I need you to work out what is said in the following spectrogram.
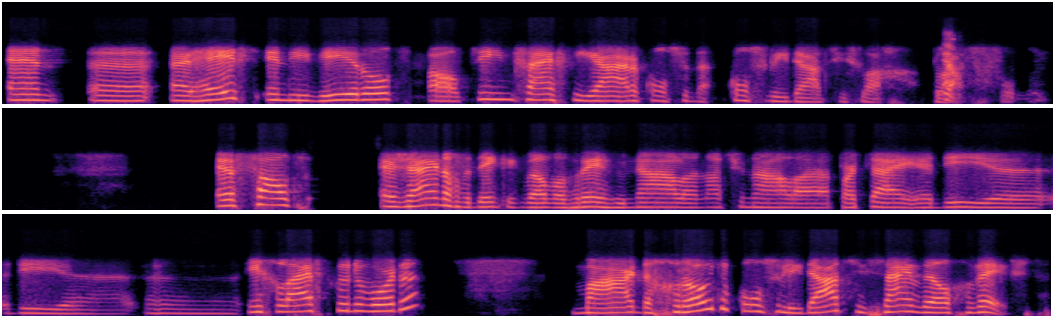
En uh, er heeft in die wereld al 10, 15 jaar consolidatieslag plaatsgevonden. Ja. Er valt, er zijn nog, denk ik wel, wat regionale, nationale partijen die, uh, die uh, ingelijfd kunnen worden. Maar de grote consolidaties zijn wel geweest.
